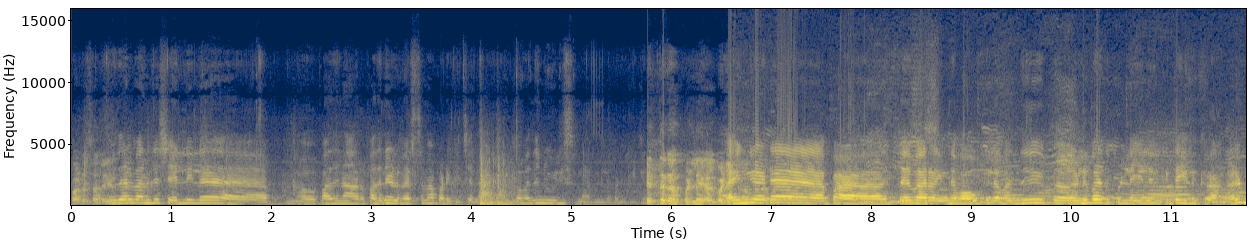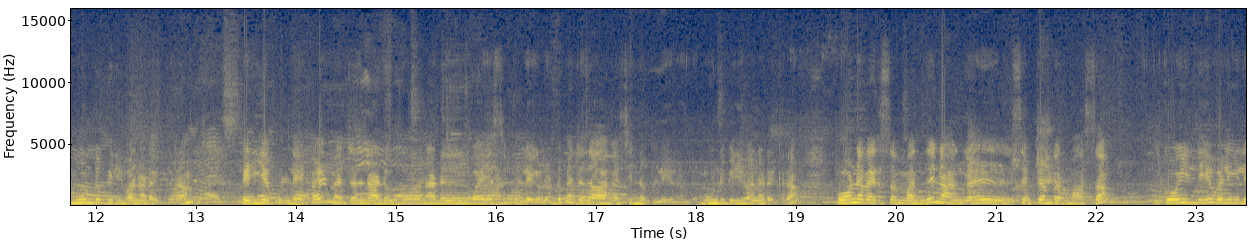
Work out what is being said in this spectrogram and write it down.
பாடசாலை? முதல் வந்து ஷெல்லில அஹ், பதினாறு பதினேழு வருஷமா படிப்பிச்சேன். இப்போ வந்து நியூலிஸ் மார்னில் படிப்பிக்கிறேன். எத்தனை பிள்ளைகள் ப- தேவார இந்த வகுப்பில் வந்து இப்போ எழுபது பிள்ளைகள்கிட்ட இருக்கிறாங்க. மூன்று பிரிவாக நடக்கிறோம். பெரிய பிள்ளைகள் மற்றது நடு நடு வயசு பிள்ளைகள் உண்டு மற்றது ஆக சின்ன பிள்ளைகள் உண்டு. மூன்று பிரிவாக நடக்கிறோம். போன வருஷம் வந்து நாங்கள் செப்டம்பர் மாதம் கோயில்லையே வெளியில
